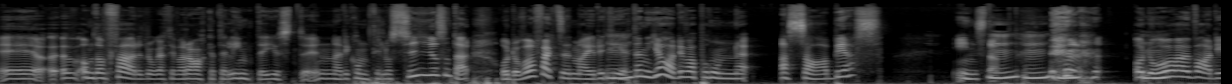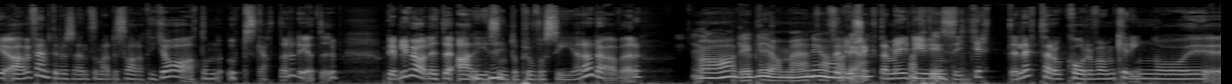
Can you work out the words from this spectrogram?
eh, om de föredrog att det var rakat eller inte just eh, när det kom till att sy och sånt där. Och då var faktiskt majoriteten, Mm. ja det var på hon eh, Asabias Insta. Mm, mm, mm. Och då var det ju över 50% som hade svarat ja, att de uppskattade det typ. Det blev jag lite arg, Mhm. och provocerad över. Ja, det blir jag med när jag För hör det. ursäkta mig, det är ju faktiskt. inte jättelätt här att korva omkring och eh,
